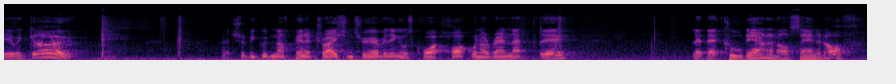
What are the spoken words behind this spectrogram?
There we go. That should be good enough penetration through everything. It was quite hot when I ran that there. Let that cool down and I'll sand it off.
